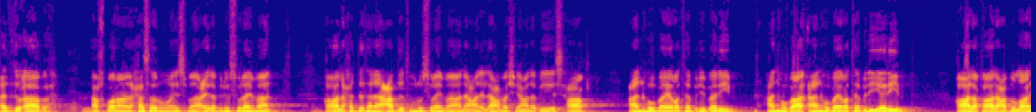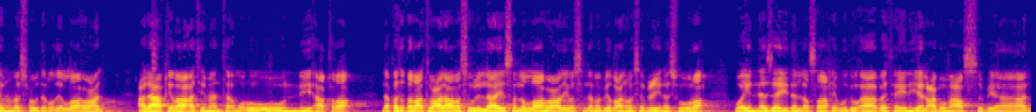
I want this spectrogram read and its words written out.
الذؤابة. أخبرنا الحسن بن إسماعيل بن سليمان. قال حدثنا عبدة بن سليمان عن الأعمش عن أبي إسحاق عن هبيرة بن بريم عن, هبا عن هبيرة بن يريم. قال قال عبد الله بن مسعود رضي الله عنه على قراءة من تأمروني أقرأ؟ لقد قرأت على رسول الله صلى الله عليه وسلم بضعا وسبعين سورة وإن زيدا لصاحب ذؤابتين يلعب مع الصبيان.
